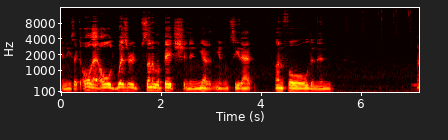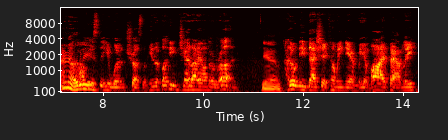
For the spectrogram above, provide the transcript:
And he's like, "Oh, that old wizard son of a bitch," and then you gotta you know see that unfold, and then I don't know. It'll be Obviously, he wouldn't trust him. He's a fucking Jedi on the run. yeah. I don't need that shit coming near me and my family.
